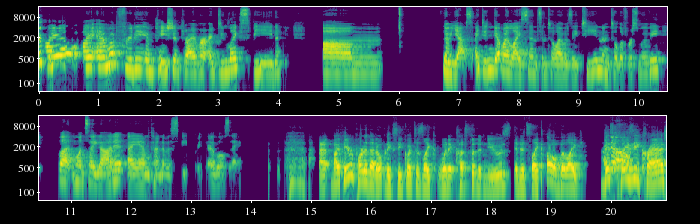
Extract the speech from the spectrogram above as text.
I am, I am a pretty impatient driver. I do like speed. Um, so yes, I didn't get my license until I was eighteen, until the first movie. But once I got it, I am kind of a speed freak. I will say. my favorite part of that opening sequence is like when it cuts to the news and it's like, oh, but like this crazy crash,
